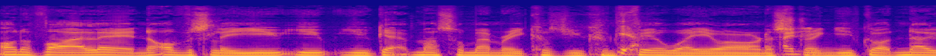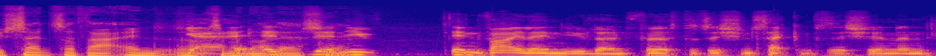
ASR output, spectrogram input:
on a violin, obviously you, you, you get muscle memory because you can Yeah. feel where you are on a string. You've got no sense of that in yeah, something like it- this. yeah. you, in violin you learn first position, second position, and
